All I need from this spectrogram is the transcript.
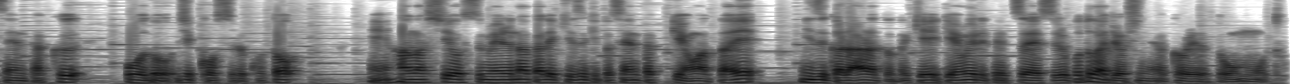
選択、行動、実行すること、話を進める中で気づきと選択権を与え、自ら新たな経験を得る手伝いすることが上司の役割だと思うと。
